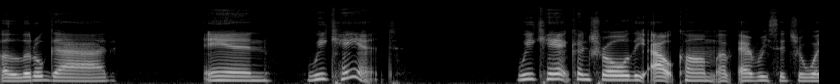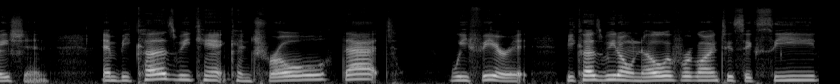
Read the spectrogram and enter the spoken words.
a little God. And we can't. We can't control the outcome of every situation. And because we can't control that, we fear it. Because we don't know if we're going to succeed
